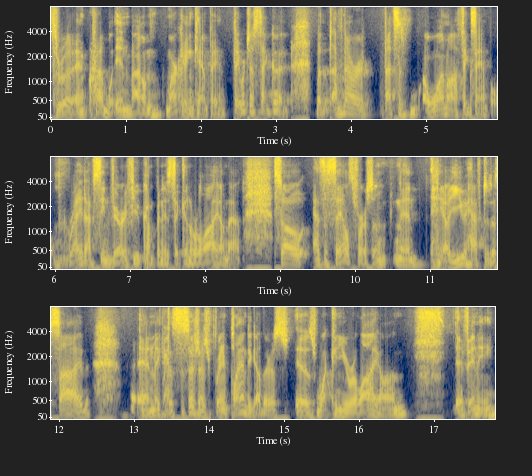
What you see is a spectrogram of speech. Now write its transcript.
through an incredible inbound marketing campaign. They were just that good. But I've never. That's a, a one-off example, right? I've seen very few companies that can rely on that. So, as a salesperson, and you know, you have to decide and make this decision as you're putting a plan together is, is what can you rely on, if any,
